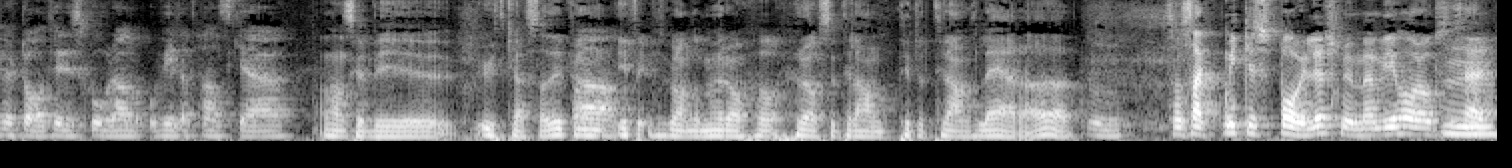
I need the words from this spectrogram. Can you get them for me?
hört av sig till skolan och vill att han ska... Att han ska bli utkastad ifrån, Ja. ifrån skolan. De hör av, hör av sig till, han, till, till hans lärare. Mm. Som sagt, mycket spoilers nu men vi har också så här, Mm.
